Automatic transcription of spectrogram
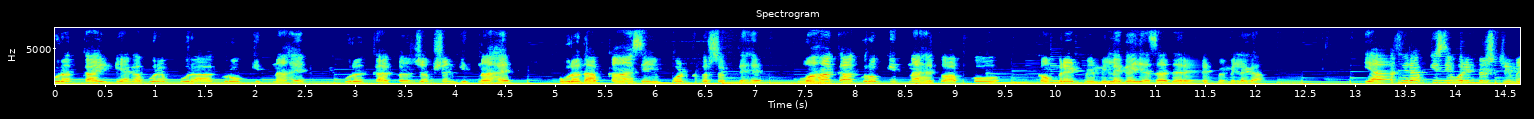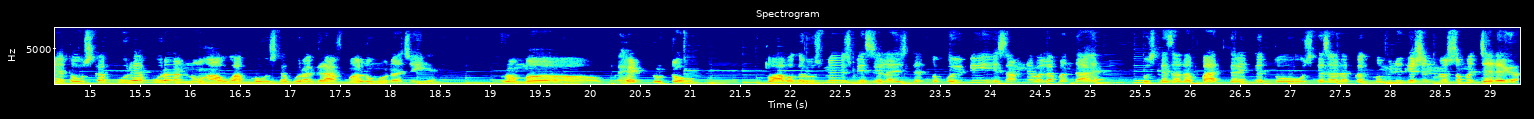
उड़द का इंडिया का पूरा पूरा क्रॉप कितना है? उड़द का कंजप्शन कितना है? उड़द आप कहाँ से इंपोर्ट कर सकते हैं? वहाँ का क्रॉप कितना है तो आपको कम रेट में मिलेगा या ज़्यादा रेट में मिलेगा? या फिर आप किसी और इंडस्ट्री में है तो उसका पूरा पूरा नो हाउ आपको उसका पूरा ग्राफ मालूम होना चाहिए। फ्रॉम हेड टू टो तो आप अगर उसमें स्पेशलाइज्ड है तो कोई भी सामने वाला बंदा है उसके साथ आप बात करेंगे तो उसके साथ आपका कम्युनिकेशन में समझ जाएगा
